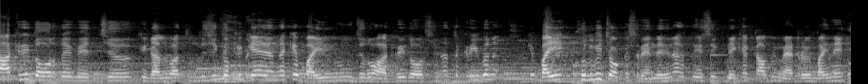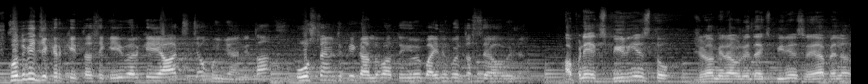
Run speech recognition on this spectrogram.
ਆਖਰੀ ਦੌਰ ਦੇ ਵਿੱਚ ਕੀ ਗੱਲਬਾਤ ਹੁੰਦੀ ਸੀ? ਕਿਉਂਕਿ ਕਿਹਾ ਜਾਂਦਾ ਕਿ ਬਾਈ ਨੂੰ ਜਦੋਂ ਆਖਰੀ ਦੌਰ ਸੀ ਨਾ ਤਕਰੀਬਨ ਕਿ ਬਾਈ ਖੁਦ ਵੀ ਚੌਕਸ ਰਹਿੰਦੇ ਸੀ ਨਾ ਤੁਸੀਂ ਦੇਖਿਆ ਕਾਫੀ ਮੈਟਰ ਬਾਈ ਨੇ ਖੁਦ ਵੀ ਜ਼ਿਕਰ ਕੀਤਾ ਸੀ ਕਈ ਵਾਰ ਕਿ ਆਹ ਚੀਜ਼ਾਂ ਹੋਈਆਂ ਨੇ। ਤਾਂ ਉਸ ਟਾਈਮ ਤੇ ਕੀ ਗੱਲਬਾਤ ਹੋਈ ਹੋਵੇ? ਬਾਈ ਨੇ ਕੋਈ ਦੱਸਿਆ ਹੋਵੇ ਜਾਂ? ਆਪਣੇ ਐਕਸਪੀਰੀਅੰਸ ਤੋਂ ਜਿਹੜਾ ਮੇਰਾ ਉਰੇ ਦਾ ਐਕਸਪੀਰੀਅੰਸ ਰਿਹਾ ਪਹਿਲਾਂ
